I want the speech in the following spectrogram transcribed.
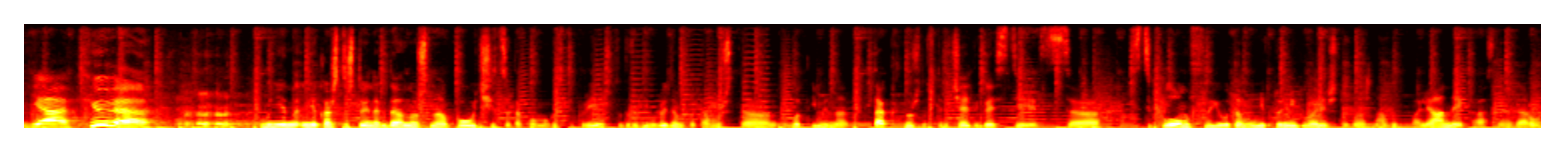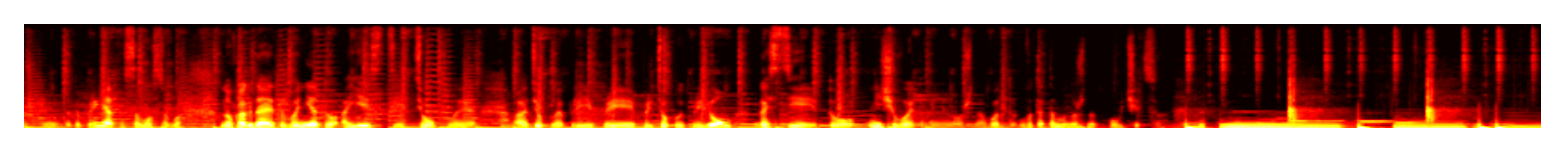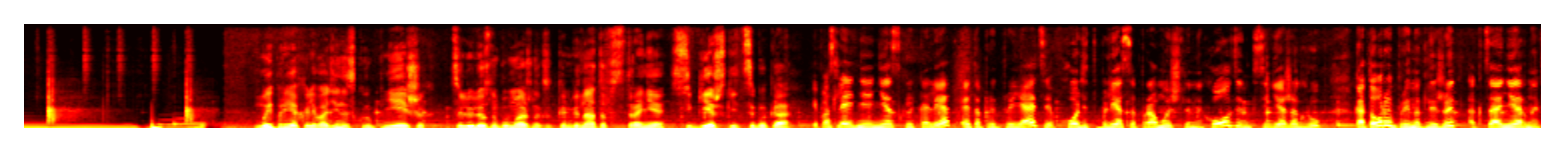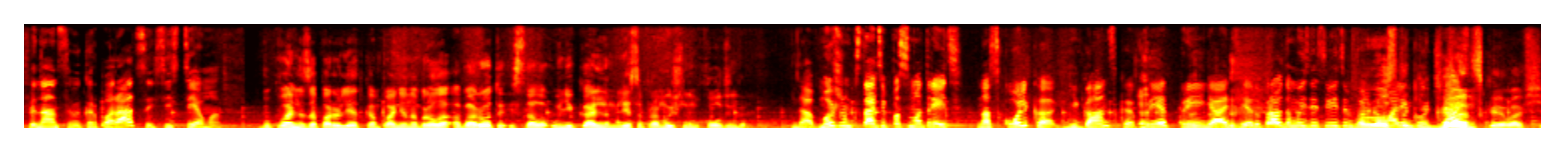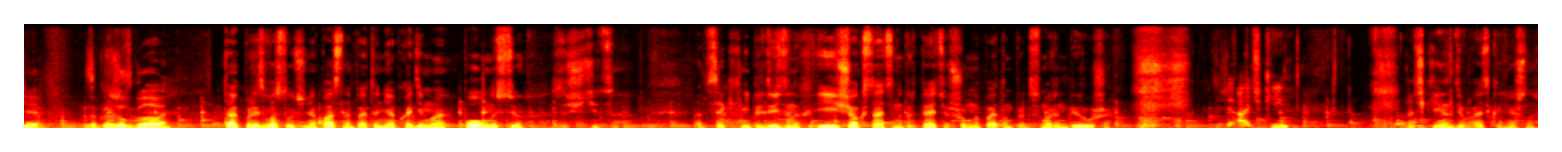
Я Хювя! Мне, мне кажется, что иногда нужно поучиться такому гостеприимству другим людям, потому что вот именно так нужно встречать гостей. С, с теплом, с уютом. Никто не говорит, что должна быть поляна и красная дорожка. Нет, это приятно, само собой. Но когда этого нету, а есть теплые, теплые при, при, при, теплый прием гостей, то ничего этого не нужно. Вот, вот этому нужно поучиться. Мы приехали в один из крупнейших целлюлезно-бумажных комбинатов в стране – Сегежский ЦБК. И последние несколько лет это предприятие входит в лесопромышленный холдинг Segezha Group, который принадлежит акционерной финансовой корпорации «Система». Буквально за пару лет компания набрала обороты и стала уникальным лесопромышленным холдингом. Да, можем, кстати, посмотреть, насколько гигантское предприятие. Ну, правда, мы здесь видим только Просто маленькую часть. гигантская вообще. Закружилась голова. Так, производство очень опасное, поэтому необходимо полностью защититься от всяких непредвиденных. И еще, кстати, на предприятии шумно, поэтому предусмотрен беруши. Очки. Очки надевать, конечно.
